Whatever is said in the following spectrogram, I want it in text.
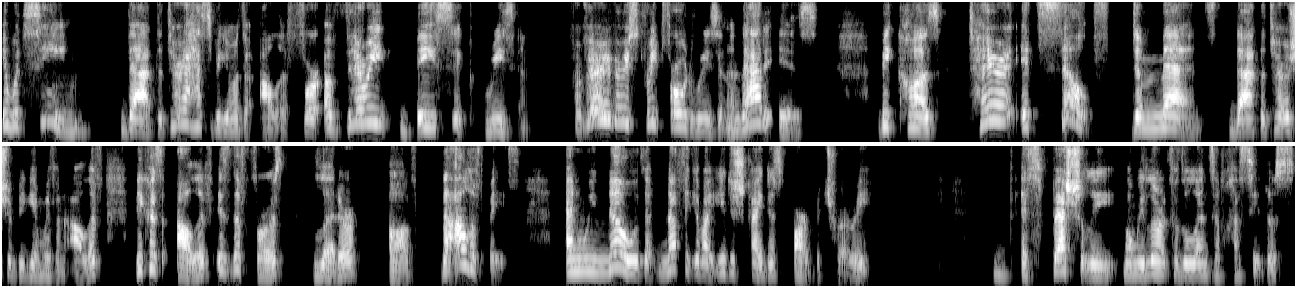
it would seem that the Torah has to begin with an aleph for a very basic reason, for a very, very straightforward reason. And that is because Torah itself demands that the Torah should begin with an aleph, because aleph is the first letter of the aleph base. And we know that nothing about Yiddishkeit is arbitrary, especially when we learn through the lens of Hasidus.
